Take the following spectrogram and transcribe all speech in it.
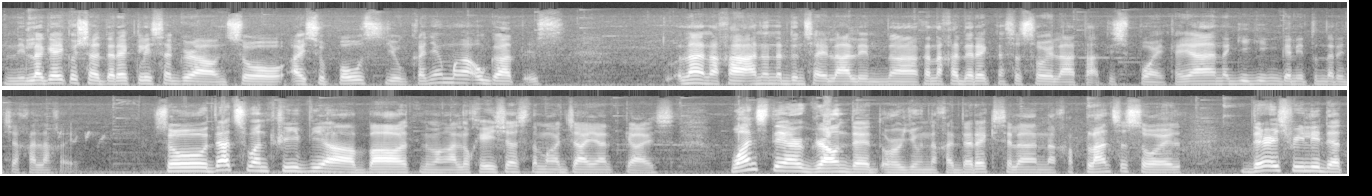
nilagay ko siya directly sa ground. So, I suppose yung kanyang mga ugat is wala, naka ano na dun sa ilalim na nakadirect na sa soil ata at this point. Kaya nagiging ganito na rin siya kalaki. So, that's one trivia about ng mga locations ng mga giant guys. Once they are grounded or yung nakadirect sila, nakaplant sa soil, there is really that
